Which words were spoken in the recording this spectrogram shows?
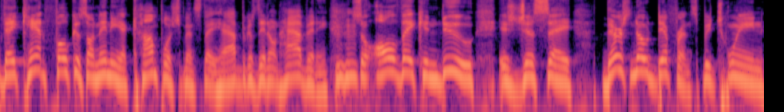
They can't focus on any accomplishments they have because they don't have any. Mm-hmm. So all they can do is just say there's no difference between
